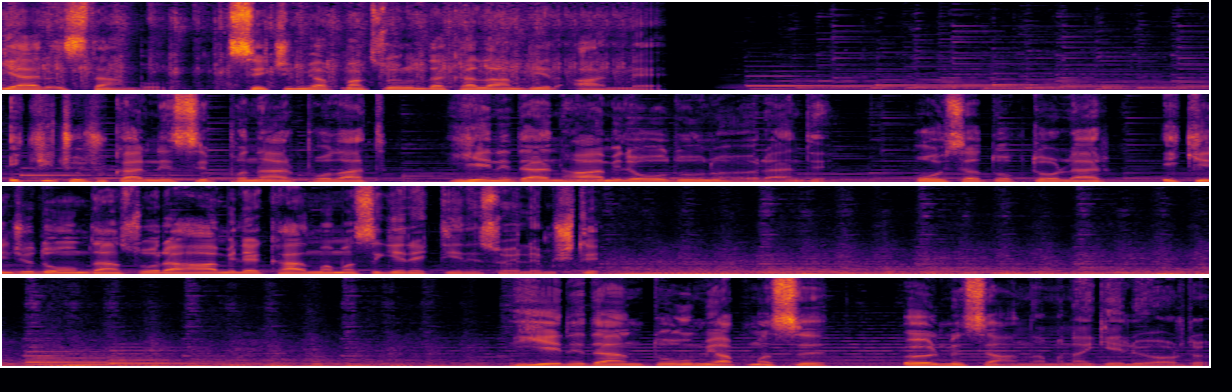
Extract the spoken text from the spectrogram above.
Yer İstanbul. Seçim yapmak zorunda kalan bir anne. İki çocuk annesi Pınar Polat yeniden hamile olduğunu öğrendi. Oysa doktorlar ikinci doğumdan sonra hamile kalmaması gerektiğini söylemişti. Yeniden doğum yapması ölmesi anlamına geliyordu.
